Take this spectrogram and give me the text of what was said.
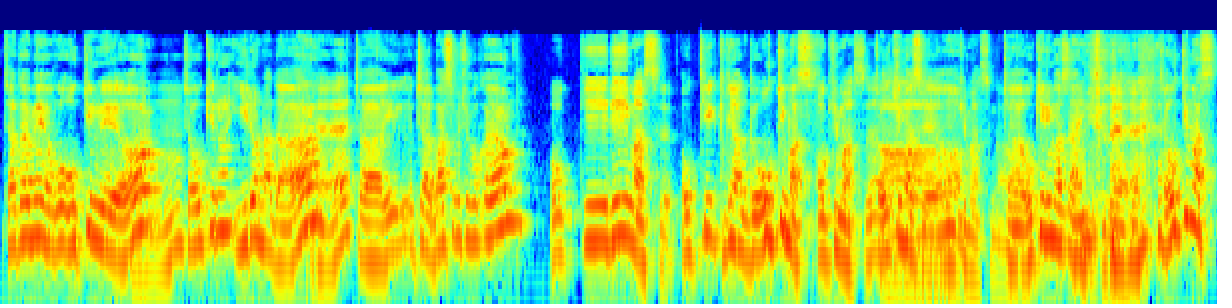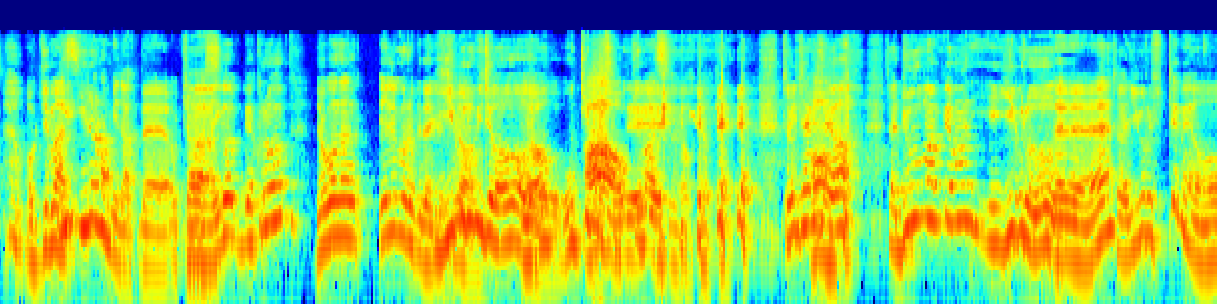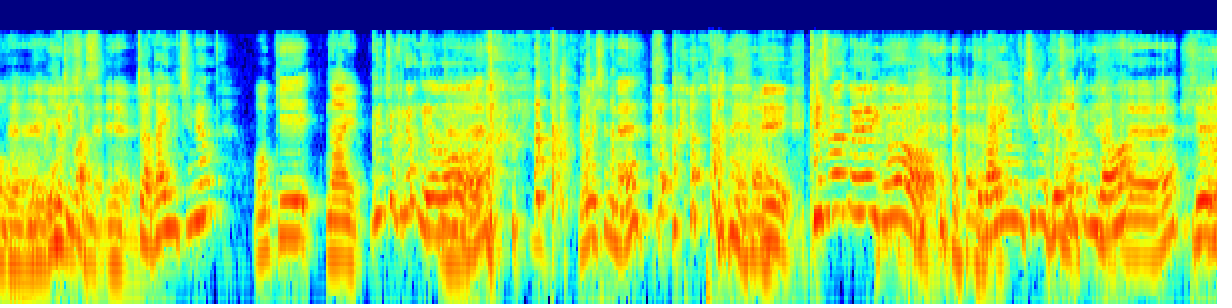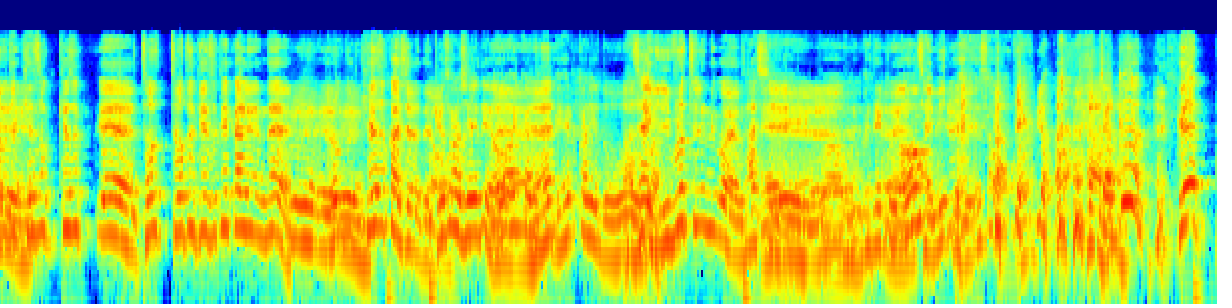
자 다음에 요거 옥기루예요 자 옥기루는 일어나다 음. 네. 자, 이, 자 마스 붙여볼까요 오키리마스. 옥기 그냥 그 옥기마스 오키마스. 자, 옥기마스예요 아, 오키마스인가. 자 옥기리마스 아닙니다 네. 자 옥기마스 오키마스. 이, 일어납니다 네, 자 오키마스. 이거 몇 그룹? 요거는 1그룹이 되겠죠. 2그룹이죠 왜요? 옥기마스인데 아, 오키마스. 오케이, 오케이. 정신 차리세요 자 류만 빼면 2그룹 어. 네네. 자 2그룹 쉽다며요 네, 네, 이게 옥기마스 쉽네, 예. 자 나이 붙이면 오키나이. 그렇죠 그러면 돼요 네. 요거 쉽네. 네, 계속할 거예요, 이거. 그 나이형 붙이로 계속할 겁니다. 네. 네. 여러분들 계속 계속 예, 저 저도 계속 헷갈리는데 네, 여러분들 네. 계속 하셔야 돼요. 계속 하셔야 돼요. 네. 헷갈리, 헷갈려도. 아, 제가 일부러 틀리는 거예요, 사실. 에이, 뭐, 그- 그 됐고요. 네, 재미를 위해서. 자, 끝! 끝. 네.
